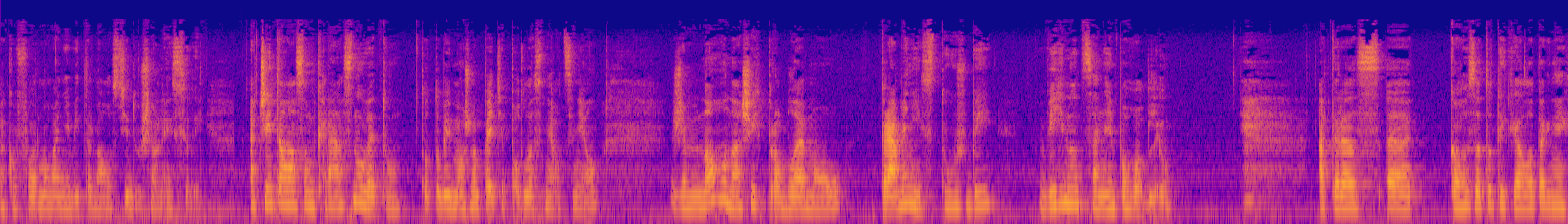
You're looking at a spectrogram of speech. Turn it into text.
ako formovanie vytrvalosti duševnej sily. A čítala som krásnu vetu, toto by možno Pete Podlesne ocenil, že mnoho našich problémov pramení z túžby vyhnúť sa nepohodliu. A teraz, e, koho sa to týkalo, tak nech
